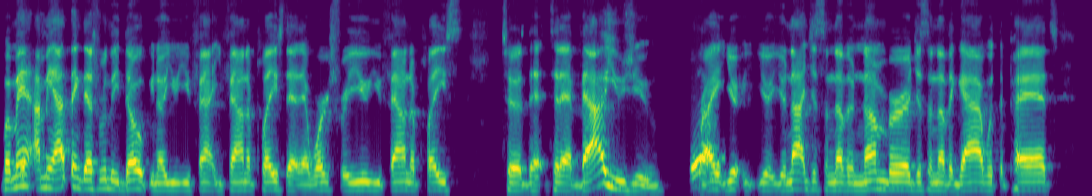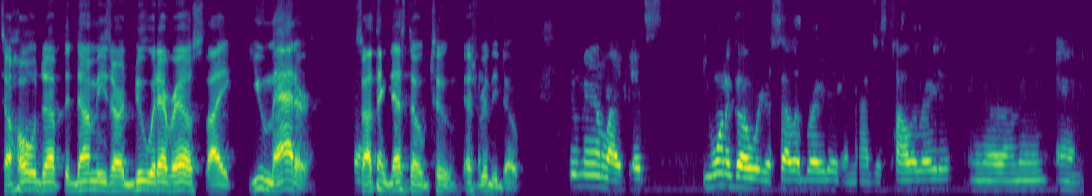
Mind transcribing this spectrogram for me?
But man i mean i think that's really dope. You know you you found you found a place that, that works for you. You found a place to that to that values you Yeah. right? You're, you're you're not just another number, just another guy with the pads to hold up the dummies or do whatever else. Like you matter. So I think that's dope too. That's really dope. too, man, like it's you want to go where you're celebrated and not just tolerated. You know what I mean? And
